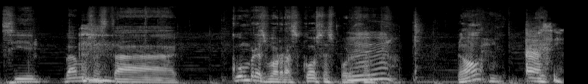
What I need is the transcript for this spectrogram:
si vamos hasta Cumbres Borrascosas, por mm. ejemplo? ¿No? Ah, sí.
